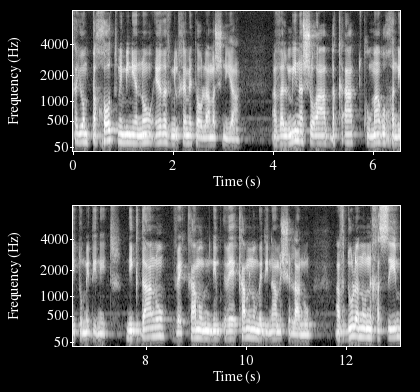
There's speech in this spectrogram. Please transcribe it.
כיום פחות ממניינו ערב מלחמת העולם השנייה, אבל מן השואה בקעה תקומה רוחנית ומדינית. נגדענו והקמנו מדינה משלנו. אבדו לנו נכסים,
